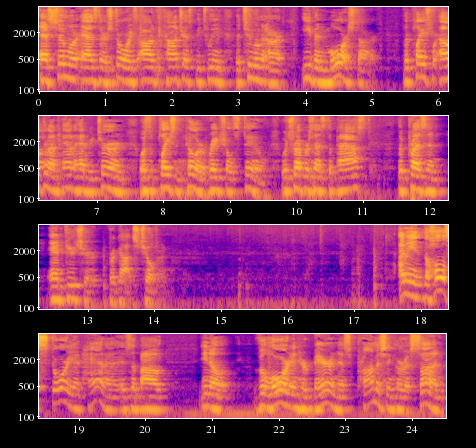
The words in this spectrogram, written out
As similar as their stories are, the contrast between the two women are even more stark. The place where Elkanah and Hannah had returned was the place and pillar of Rachel's tomb, which represents the past, the present, and future for God's children. I mean, the whole story of Hannah is about, you know, the Lord in her barrenness promising her a son,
